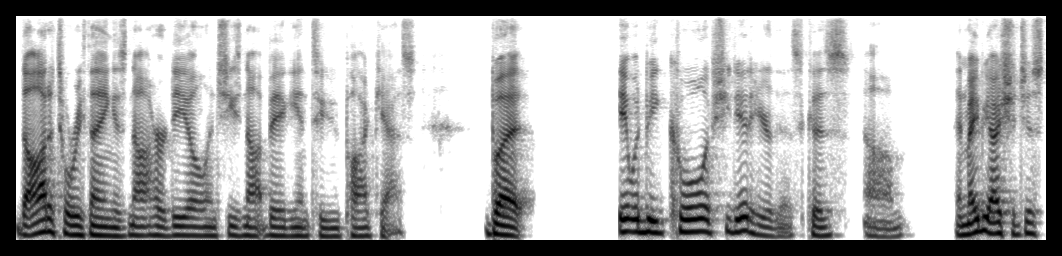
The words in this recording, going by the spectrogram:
the auditory thing is not her deal, and she's not big into podcasts. But it would be cool if she did hear this because um, and maybe I should just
